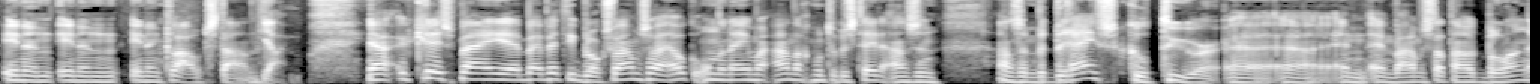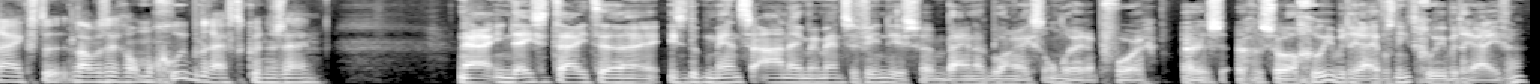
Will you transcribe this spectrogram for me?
in een, in, een, in een cloud staan. Ja. Ja, Chris, bij, bij Betty Blocks, waarom zou elke ondernemer aandacht moeten besteden aan zijn, aan zijn bedrijfscultuur? Uh, uh, en, en waarom is dat nou het belangrijkste, laten we zeggen, om een groeibedrijf te kunnen zijn? Nou, in deze tijd uh, is het ook mensen aannemen en mensen vinden is uh, bijna het belangrijkste onderwerp voor uh, zowel groeibedrijven als niet groeibedrijven.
